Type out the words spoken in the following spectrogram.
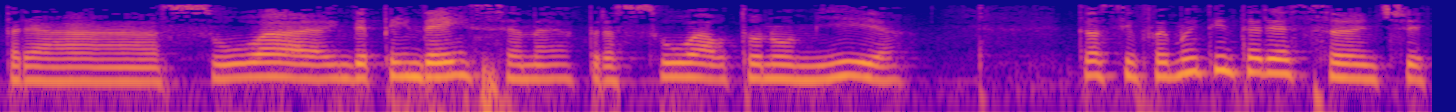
para sua independência, né, para sua autonomia. Então assim foi muito interessante.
